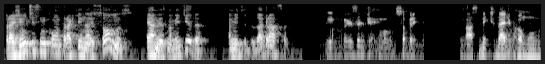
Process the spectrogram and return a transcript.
para a gente se encontrar quem nós somos é a mesma medida a medida da graça. Uma coisa, tipo, sobre nossa identidade como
